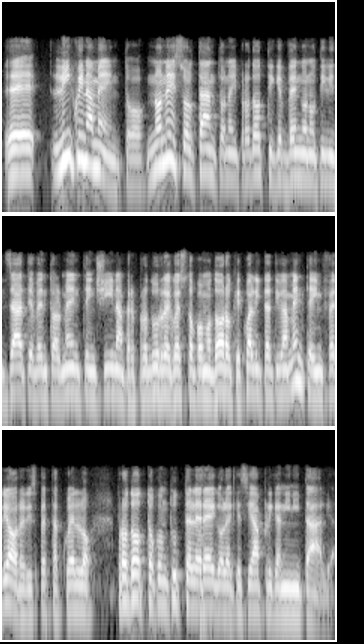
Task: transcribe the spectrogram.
Eh, l'inquinamento non è soltanto nei prodotti che vengono utilizzati eventualmente in Cina per produrre questo pomodoro che qualitativamente è inferiore rispetto a quello prodotto con tutte le regole che si applicano in Italia.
